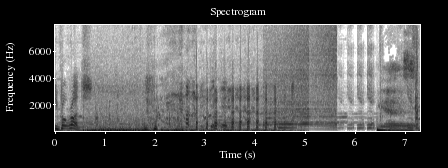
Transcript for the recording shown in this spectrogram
You brought rods? You,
